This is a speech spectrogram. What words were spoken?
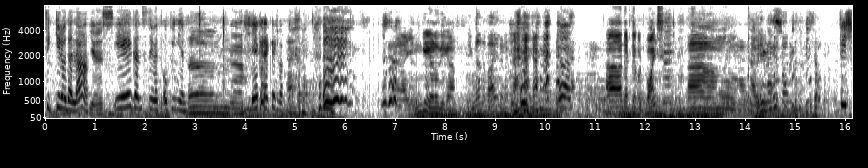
ಸಿಕ್ಕಿರೋದಲ್ಲ യെസ് ಹೇಗ್ ಅನ್ಸ್ತು ಇವತ್ತು ಒಪಿನಿಯನ್ ಏ ಕರೆಕ್ಟ್ ಇಟ್ಬೇಕು ಹೆಂಗೆ ಹೇಳೋದೀಗ that's a good points fish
